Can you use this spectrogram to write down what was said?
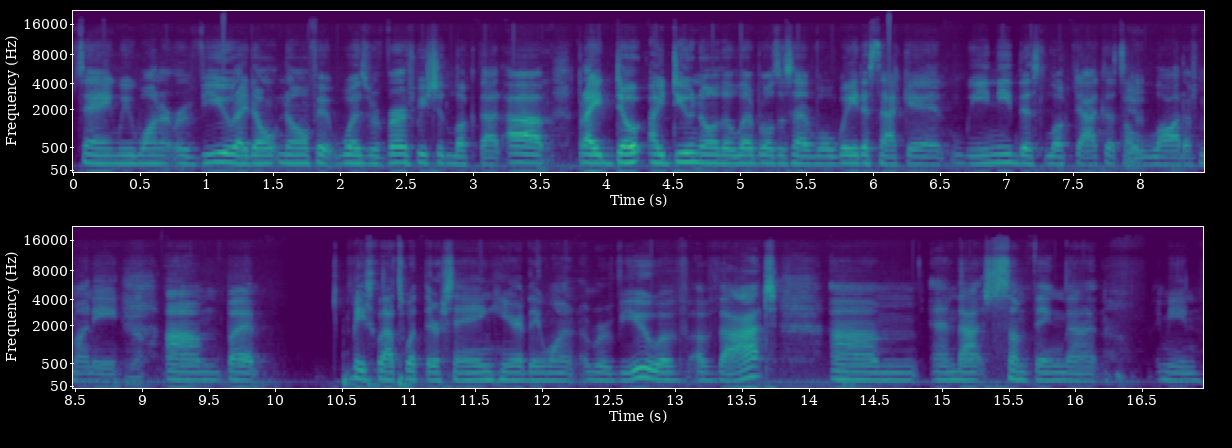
saying we want it reviewed. I don't know if it was reversed. We should look that up. But I don't. I do know the liberals have said, well, wait a second, we need this looked at. 'cause That's a lot of money. Um, but basically that's what they're saying here. They want a review of of that, um, and that's something that I mean.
